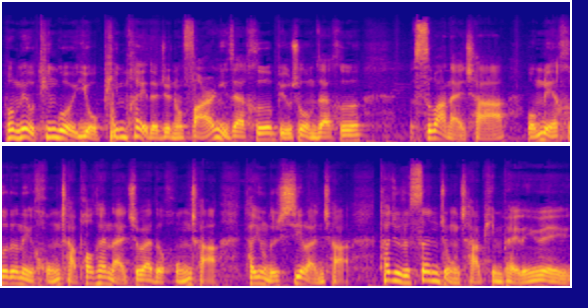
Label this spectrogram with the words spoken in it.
我没有听过有拼配的这种。反而你在喝，比如说我们在喝。丝袜奶茶，我们连喝的那个红茶，抛开奶之外的红茶，它用的是西兰茶，它就是三种茶拼配的。因为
